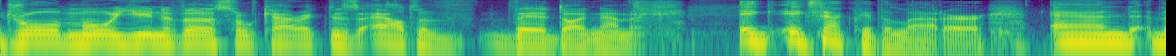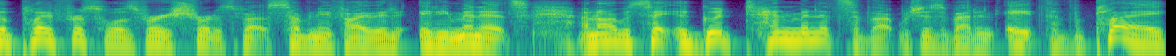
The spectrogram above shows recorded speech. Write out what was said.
draw more universal characters out of their dynamic? Exactly the latter. And the play, first of all, is very short. It's about 75, 80 minutes. And I would say a good 10 minutes of that, which is about an eighth of the play,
